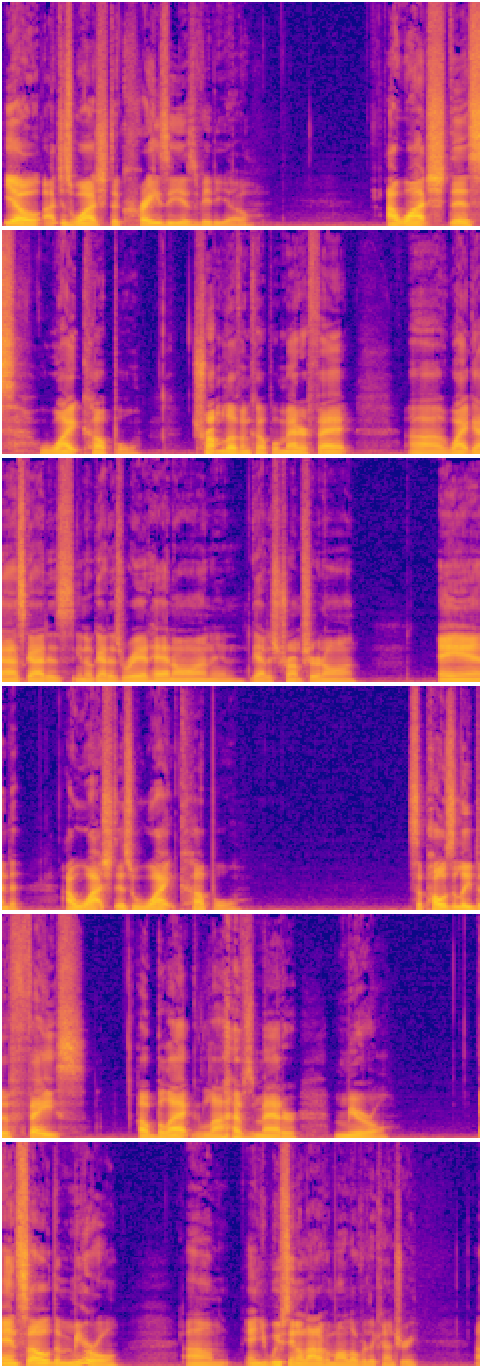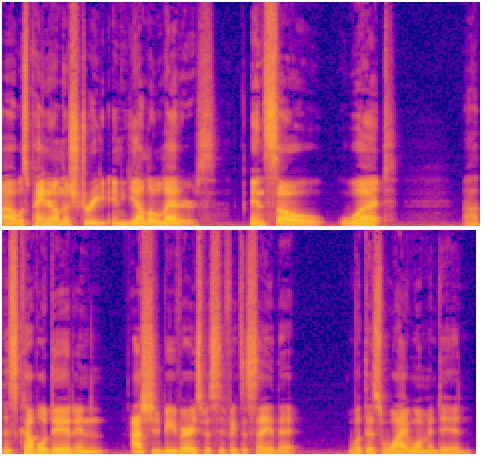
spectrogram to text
Yo, I just watched the craziest video. I watched this white couple, Trump loving couple. Matter of fact, uh, white guy's got his, you know, got his red hat on and got his Trump shirt on. And I watched this white couple supposedly deface a Black Lives Matter mural. And so the mural, um, and we've seen a lot of them all over the country, uh, was painted on the street in yellow letters. And so what uh, this couple did, and I should be very specific to say that what this white woman did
